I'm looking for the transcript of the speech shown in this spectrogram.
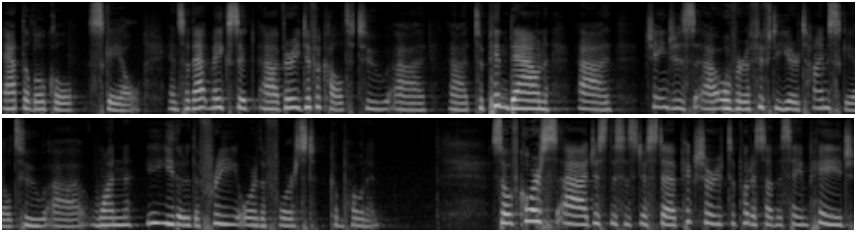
at the local scale. And so that makes it uh, very difficult to, uh, uh to pin down uh, changes uh, over a 50-year time scale to one, either the free or the forced component. So of course, just this is just a picture to put us on the same page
